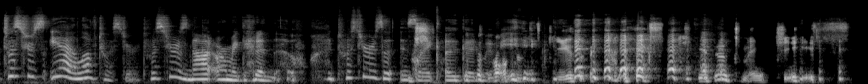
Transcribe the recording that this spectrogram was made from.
Twister's yeah, I love Twister. Twister is not Armageddon though. Twister is, is like a good movie. Excuse, excuse me. Jeez.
